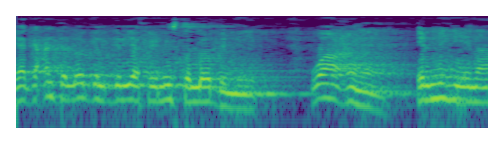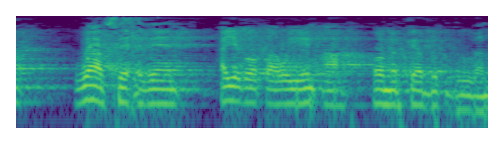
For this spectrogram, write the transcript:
yaa gacanta loo gelgeliyaa faynuusta loo damiyey waa cuneen. Ilmihiina waa seexdeen ayagoo qaawayeyn ah oo markaa bogduuban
